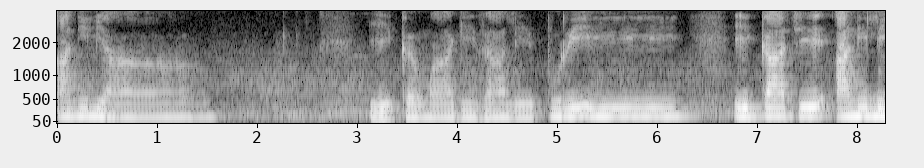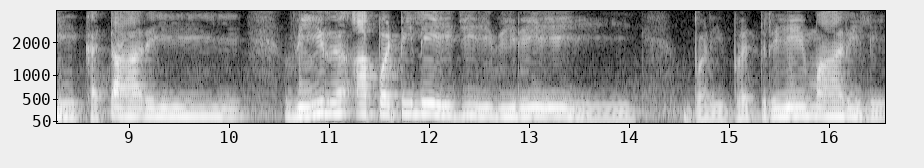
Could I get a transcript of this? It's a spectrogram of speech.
आणल्या. एक मागे झाले पुरे एकाचे आणले खटारे. वीर आपटिले जीविरे बळीभद्रे मारिले.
